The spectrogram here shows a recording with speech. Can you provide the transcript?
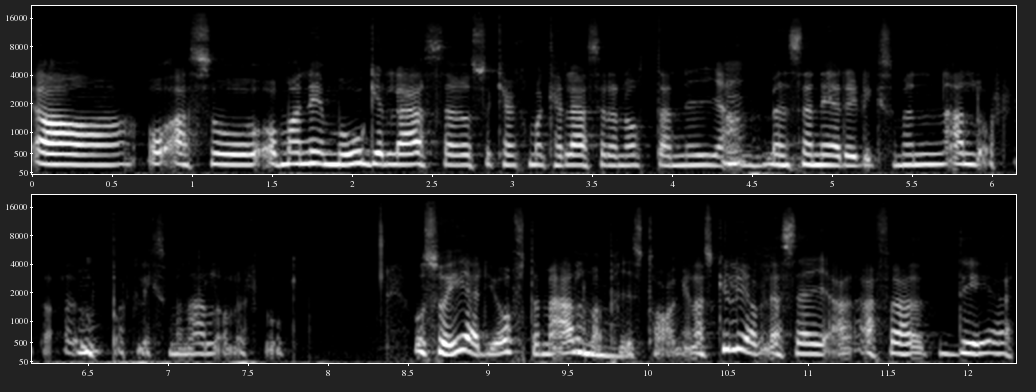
Ja, och alltså om man är mogen läsare så kanske man kan läsa den 8-9 Mm. men sen är det liksom en allårs, uppåt liksom en allårsbok. Och så är det ju ofta med Alma-pristagarna skulle jag vilja säga. För det,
